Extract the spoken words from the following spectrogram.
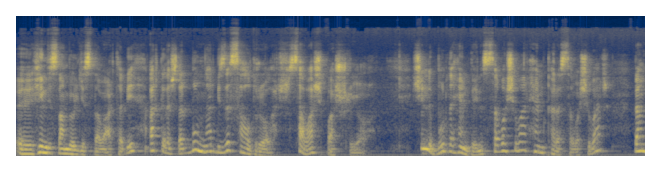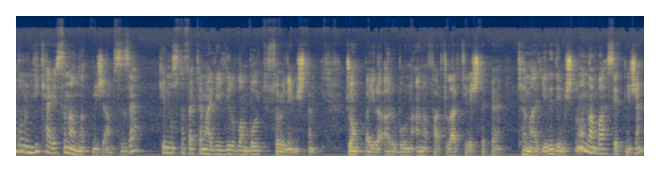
Ee, Hindistan bölgesi de var tabi. Arkadaşlar bunlar bize saldırıyorlar. Savaş başlıyor. Şimdi burada hem deniz savaşı var hem kara savaşı var. Ben bunun hikayesini anlatmayacağım size. Ki Mustafa Kemal ile ilgili olan boyutu söylemiştim. Conk Bayırı, Arıburnu, Anafartılar, Kireçtepe, Kemal Yeri demiştim. Ondan bahsetmeyeceğim.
